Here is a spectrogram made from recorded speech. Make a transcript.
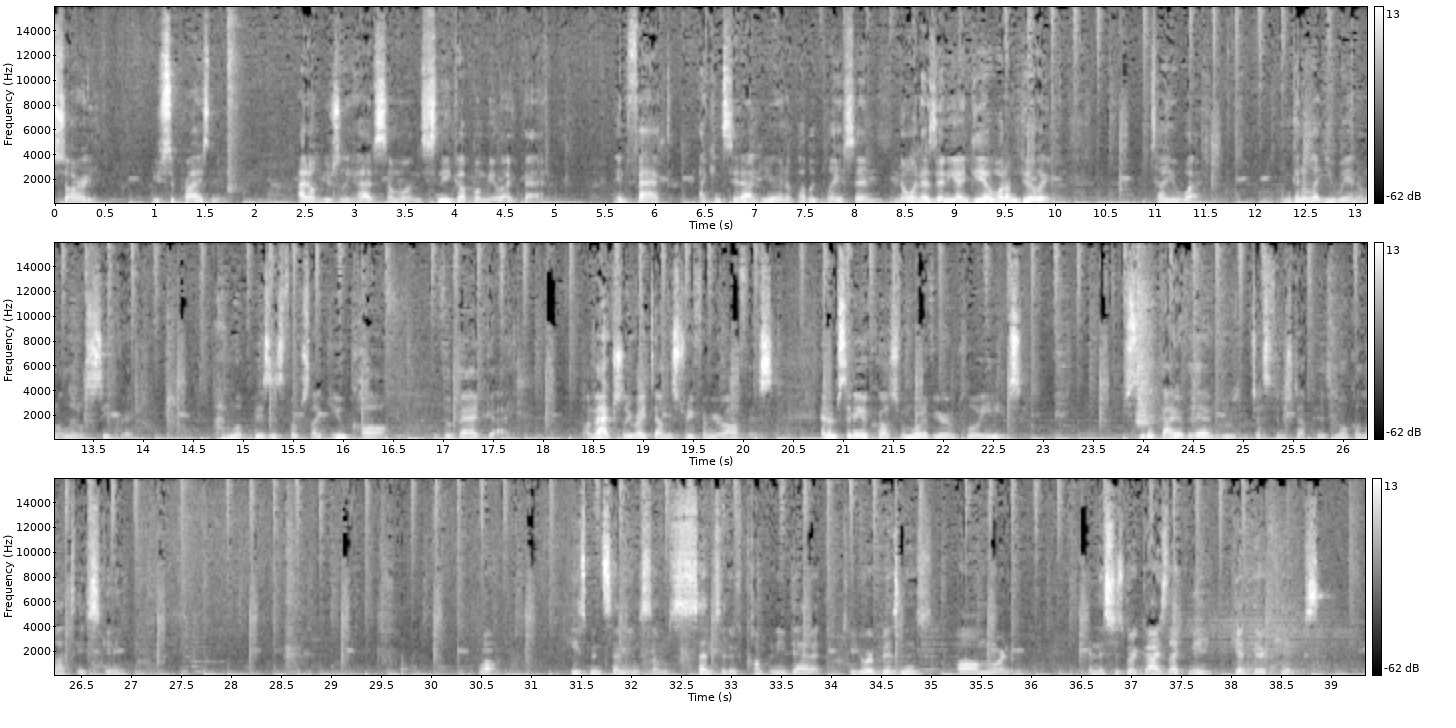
Sorry, you surprised me. I don't usually have someone sneak up on me like that. In fact, I can sit out here in a public place and no one has any idea what I'm doing. Tell you what, I'm gonna let you in on a little secret. I'm what business folks like you call the bad guy. I'm actually right down the street from your office, and I'm sitting across from one of your employees. You see that guy over there who just finished up his mocha latte skinning? Well, he's been sending some sensitive company data to your business all morning. And this is where guys like me get their kicks.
